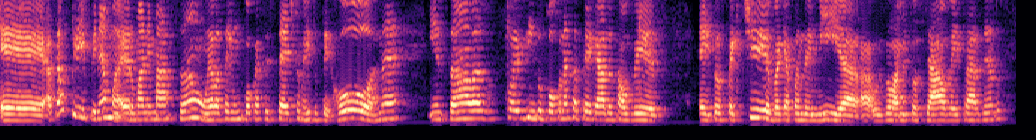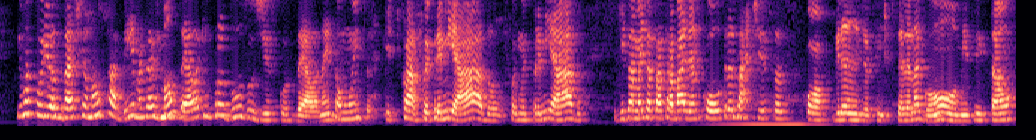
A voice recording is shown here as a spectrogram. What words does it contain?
É, até o clipe, né? Uma, era uma animação, ela tem um pouco essa estética meio do terror, né? Então ela foi vindo um pouco nessa pegada, talvez, é, introspectiva, que a pandemia, a, o isolamento social veio trazendo. E uma curiosidade que eu não sabia, mas é o irmão dela quem produz os discos dela, né? Então, muito. Que, claro, foi premiado, foi muito premiado e que também já está trabalhando com outras artistas pop grandes, assim, tipo Selena Gomez. Então,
